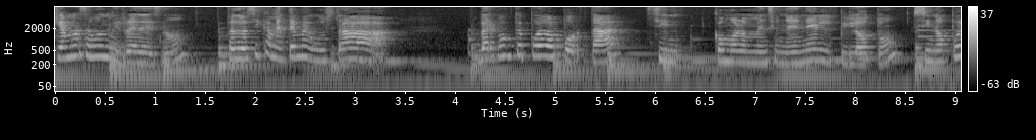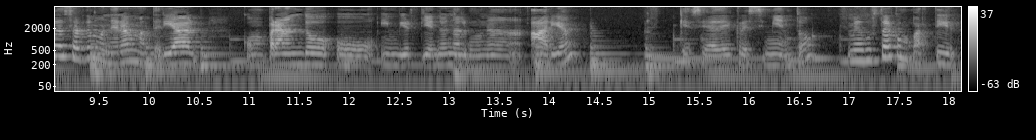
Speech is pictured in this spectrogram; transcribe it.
¿Qué más hago en mis redes, no? Pues básicamente me gusta ver con qué puedo aportar, sin, como lo mencioné en el piloto, si no puede ser de manera material, comprando o invirtiendo en alguna área que sea de crecimiento, me gusta compartir,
